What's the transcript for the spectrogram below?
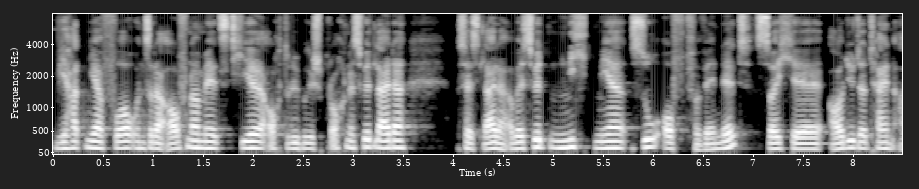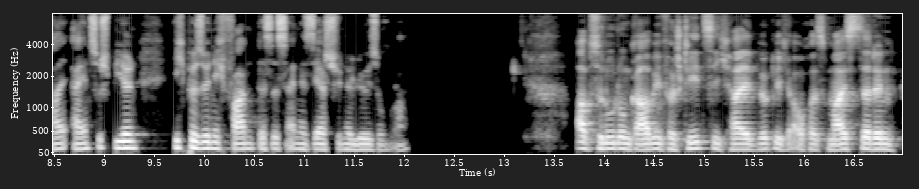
wir hatten ja vor unserer Aufnahme jetzt hier auch darüber gesprochen. Es wird leider, das heißt leider, aber es wird nicht mehr so oft verwendet, solche Audiodateien einzuspielen. Ich persönlich fand, dass es eine sehr schöne Lösung war. Absolut und Gabi versteht sich halt wirklich auch als Meisterin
